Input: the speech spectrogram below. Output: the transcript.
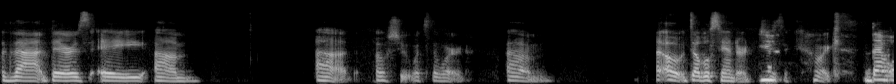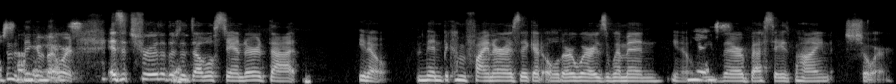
that there's a um uh oh shoot, what's the word? Um Oh, double standard. Yeah. Like, double standard. Think of that yes. word. Is it true that there's yeah. a double standard that you know, men become finer as they get older, whereas women, you know, yes. leave their best days behind. Sure.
